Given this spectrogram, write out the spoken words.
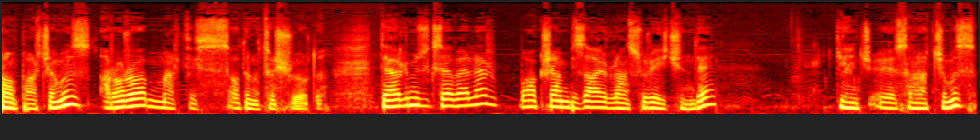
Son parçamız Aurora Martis adını taşıyordu. Değerli müzikseverler bu akşam bize ayrılan süre içinde genç e, sanatçımız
